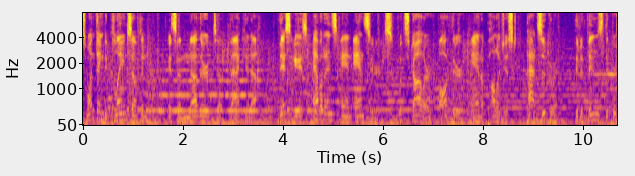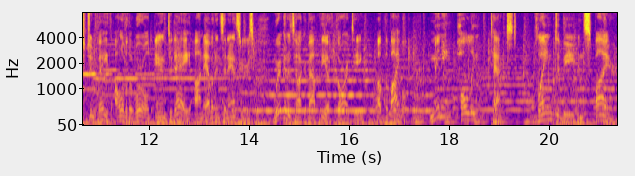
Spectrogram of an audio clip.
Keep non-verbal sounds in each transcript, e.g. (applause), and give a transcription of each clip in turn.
It's one thing to claim something, it's another to back it up. This is Evidence and Answers with scholar, author, and apologist Pat Zukeran, who defends the Christian faith all over the world. And today on Evidence and Answers, we're going to talk about the authority of the Bible. Many holy texts claim to be inspired,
